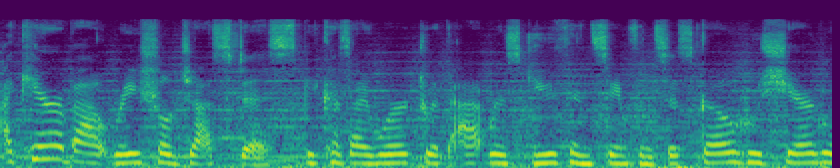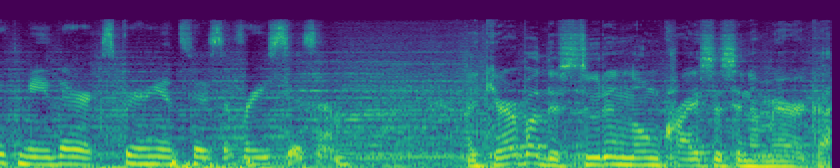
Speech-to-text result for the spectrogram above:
I care about racial justice because I worked with at risk youth in San Francisco who shared with me their experiences of racism. I care about the student loan crisis in America.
